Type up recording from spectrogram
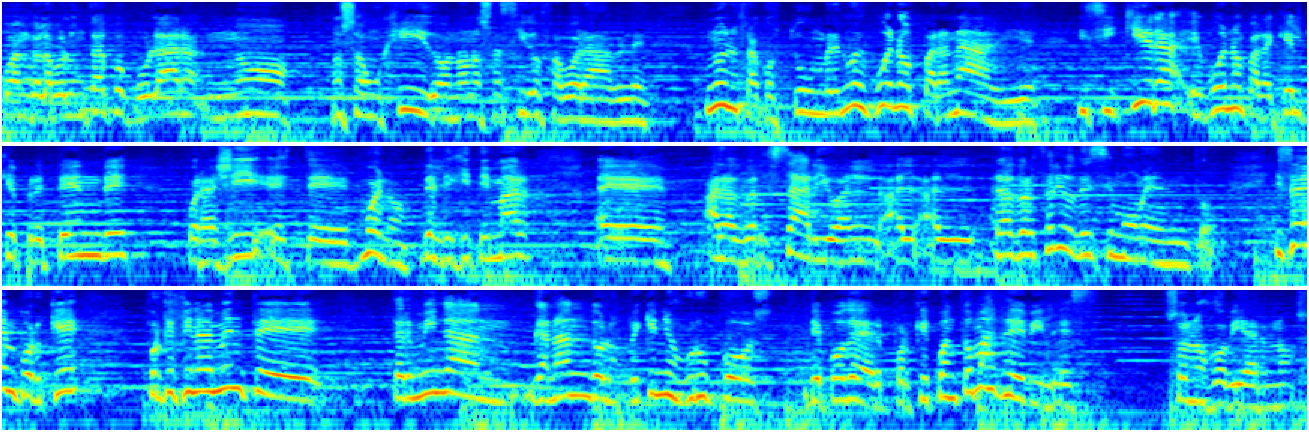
cuando la voluntad popular no nos ha ungido, no nos ha sido favorable. No es nuestra costumbre, no es bueno para nadie, ni siquiera es bueno para aquel que pretende por allí, este, bueno, deslegitimar eh, al adversario, al, al adversario de ese momento. ¿Y saben por qué? Porque finalmente terminan ganando los pequeños grupos de poder, porque cuanto más débiles son los gobiernos,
